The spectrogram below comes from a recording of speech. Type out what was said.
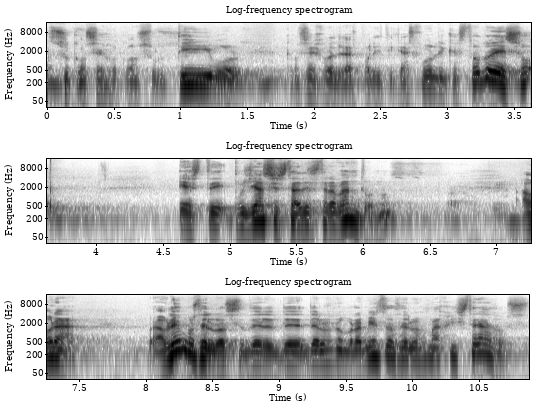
su consejo consultivo, el consejo de las políticas públicas, todo eso, este, pues ya se está destrabando, ¿no? Ahora, hablemos de los, de los nombramientos de los magistrados.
